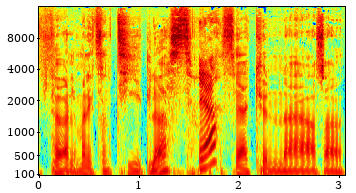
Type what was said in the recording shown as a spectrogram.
jeg føler meg litt sånn tidløs. Ja. Så jeg kunne altså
